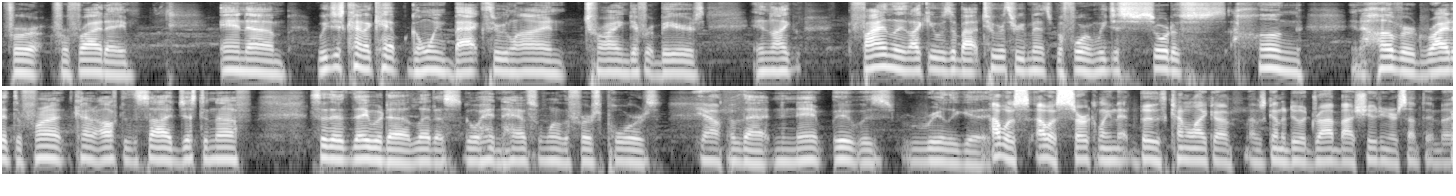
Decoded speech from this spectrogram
for for Friday, and um, we just kind of kept going back through line trying different beers, and like finally, like it was about two or three minutes before, and we just sort of hung and hovered right at the front, kind of off to the side, just enough so that they would uh, let us go ahead and have some one of the first pours Yeah. of that, and it, it was really good. I was I was circling that booth kind of like a I was going to do a drive by shooting or something, but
